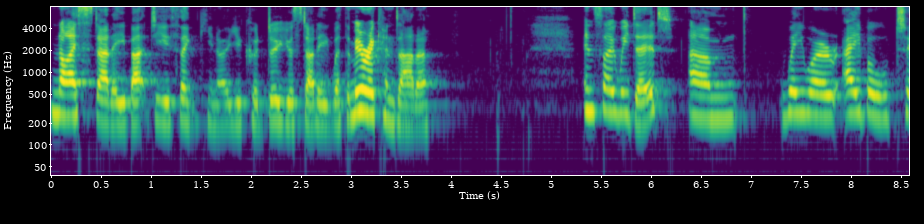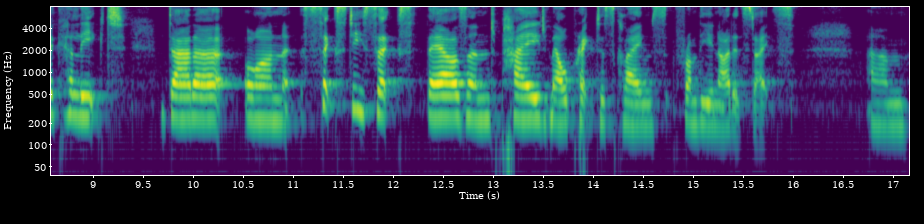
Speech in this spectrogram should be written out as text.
"Nice study, but do you think you know you could do your study with American data?" And so we did. Um, we were able to collect data on 66,000 paid malpractice claims from the United States, um,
